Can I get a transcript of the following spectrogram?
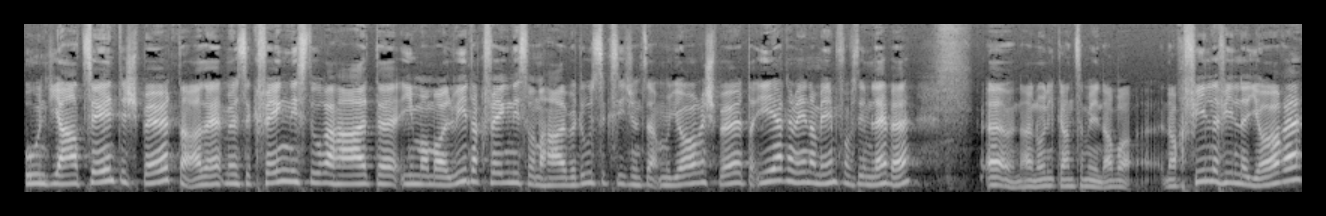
Und Jahrzehnte später, also er musste Gefängnis durchhalten, immer mal wieder Gefängnis, wo er halb raus war, und sagt Jahre später, irgendwann am Ende von seinem Leben, äh, nein, noch nicht ganz am Ende, aber nach vielen, vielen Jahren,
